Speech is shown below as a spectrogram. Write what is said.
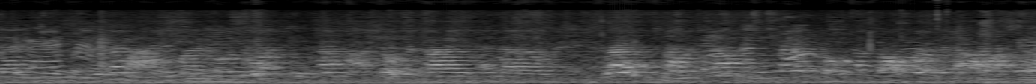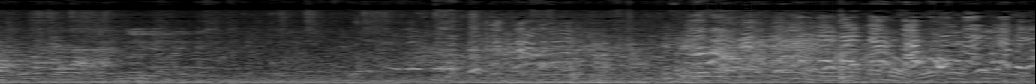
Còn như mà nó- có đổ cái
